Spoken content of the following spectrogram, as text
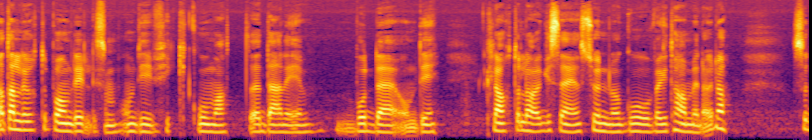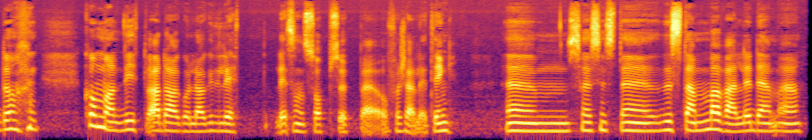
At han lurte på om de, liksom, om de fikk god mat der de bodde, om de klarte å lage seg en sunn og god vegetarmiddag, da. Så da kom han dit hver dag og lagde litt, litt sånn soppsuppe og forskjellige ting. Um, så jeg syns det, det, stemmer veldig det med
